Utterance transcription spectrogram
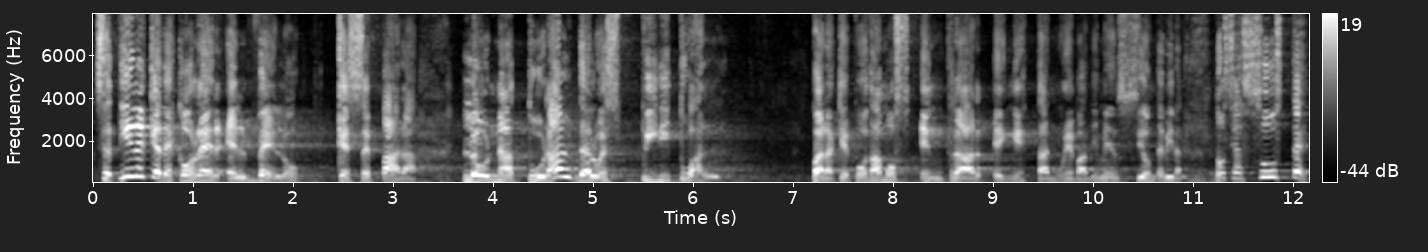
Se tiene que decorrer el velo que separa lo natural de lo espiritual para que podamos entrar en esta nueva dimensión de vida. No se asuste.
